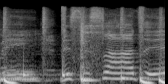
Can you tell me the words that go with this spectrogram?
me, Mrs. Santa.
